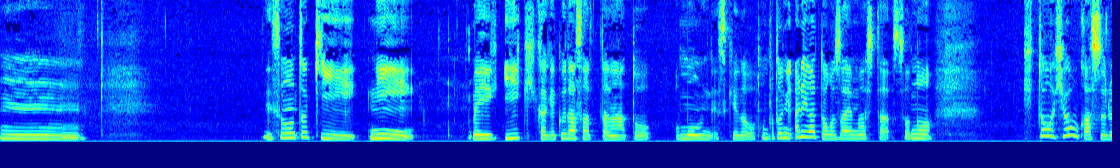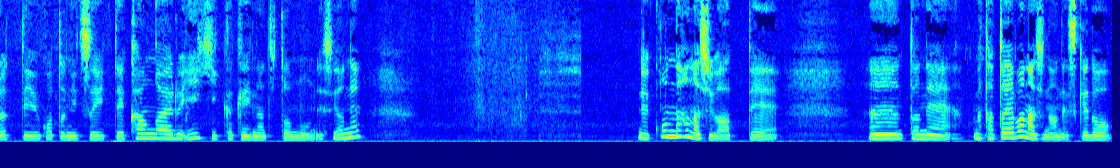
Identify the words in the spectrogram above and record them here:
うん。でその時に、まあ、いいきっかけくださったなと思うんですけど本当にありがとうございましたその人を評価するっていうことについて考えるいいきっかけになったと思うんですよね。でこんな話があってうんとね、まあ、例え話なんですけど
